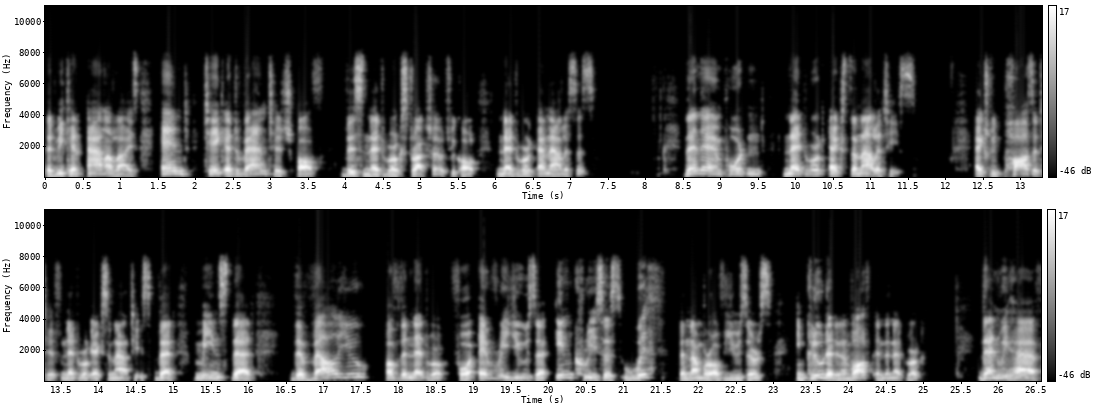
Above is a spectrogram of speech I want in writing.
that we can analyze and take advantage of this network structure which we call network analysis then there are important network externalities actually positive network externalities that means that the value of the network for every user increases with the number of users included and involved in the network. Then we have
